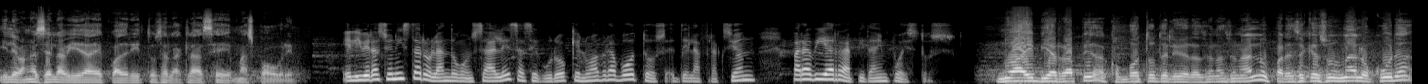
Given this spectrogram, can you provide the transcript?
y le van a hacer la vida de cuadritos a la clase más pobre. El liberacionista Rolando González aseguró que no habrá votos de la fracción para vía rápida impuestos. No hay vía rápida con votos de Liberación Nacional, nos parece que es una locura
